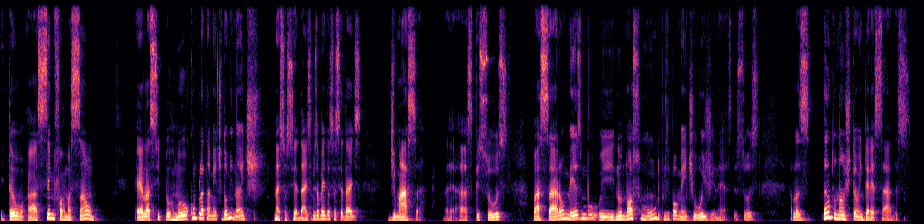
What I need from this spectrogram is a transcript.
Então, a semi-informação ela se tornou completamente dominante nas sociedades, principalmente nas sociedades de massa. Né? As pessoas passaram mesmo, e no nosso mundo, principalmente hoje, né? as pessoas elas tanto não estão interessadas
